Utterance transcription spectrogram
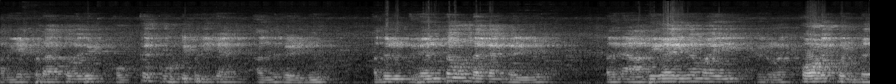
അറിയപ്പെടാത്തവരും ഒക്കെ കൂട്ടിപ്പിടിക്കാൻ അതിന് കഴിഞ്ഞു. അതൊരു ഗ്രന്ഥം ഉണ്ടാക്കാൻ കഴിഞ്ഞു. അതിന് ആധികാരികമായി ഒരു റെക്കോർഡ് കൊണ്ട് ഉണ്ട്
